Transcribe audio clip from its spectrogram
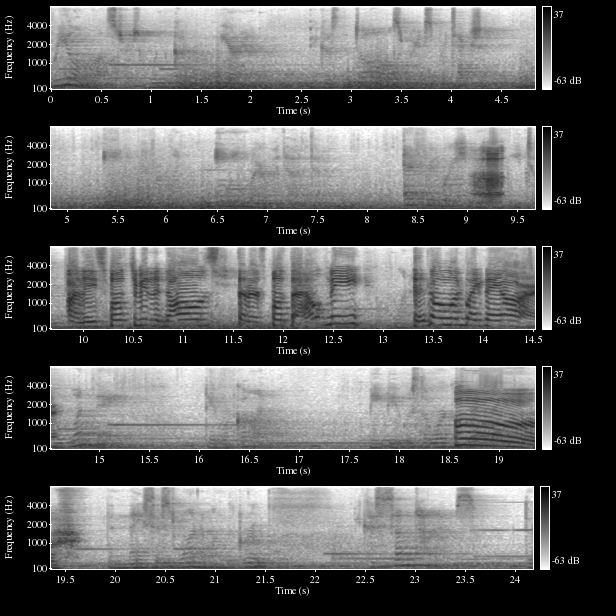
real monsters wouldn't come near him because the dolls were his protection. Aiden never went anywhere without them. Everywhere he went, Uh, he took Are they supposed to be the dolls that are supposed to help me? They don't look like they are. One day, they were gone. Maybe it was the work of Oh. the nicest sometimes the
